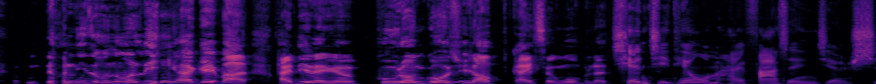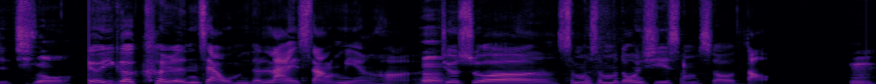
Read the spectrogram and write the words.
你怎么那么厉害，可以把台电人员糊弄过去，然后改成我们的？前几天我们还发生一件事情？有一个客人在我们的 LINE 上面哈，嗯、就说什么什么东西什么时候到，嗯，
